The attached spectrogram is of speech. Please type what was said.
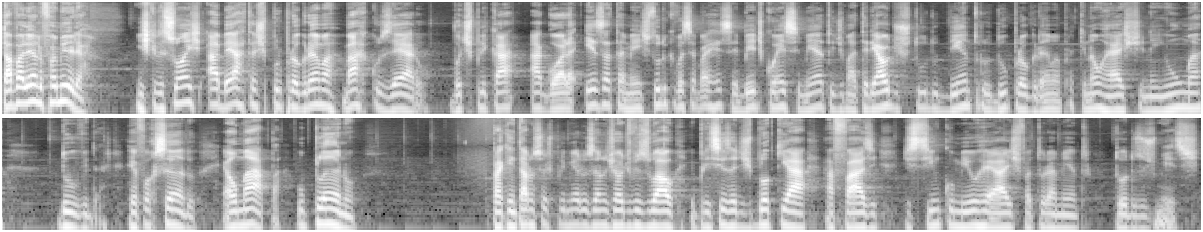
Tá valendo, família? Inscrições abertas para o programa Marco Zero. Vou te explicar agora exatamente tudo que você vai receber de conhecimento e de material de estudo dentro do programa para que não reste nenhuma dúvida. Reforçando, é o mapa, o plano. Para quem está nos seus primeiros anos de audiovisual e precisa desbloquear a fase de 5 mil reais de faturamento todos os meses,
